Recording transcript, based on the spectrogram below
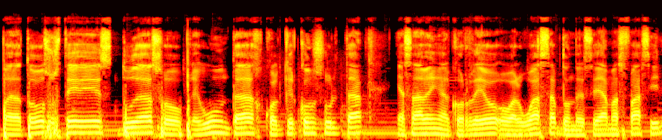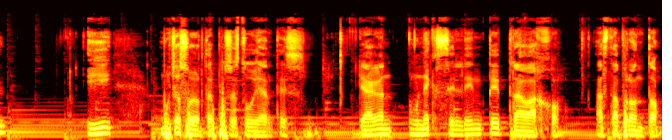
para todos ustedes, dudas o preguntas, cualquier consulta, ya saben, al correo o al WhatsApp, donde sea más fácil. Y mucha suerte, pues estudiantes. Que hagan un excelente trabajo. Hasta pronto.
